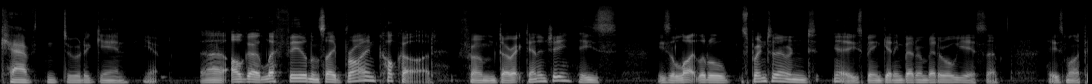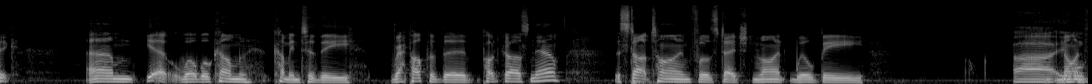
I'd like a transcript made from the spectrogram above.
Cav can do it again. Yep. Uh, I'll go left field and say Bryan Coquard from Direct Énergie. He's he's a light little sprinter, and yeah, he's been getting better and better all year. So he's my pick. Um, yeah, well, we'll come come into the wrap up of the podcast now. The start time for the stage tonight will be Uh, Nine- will-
